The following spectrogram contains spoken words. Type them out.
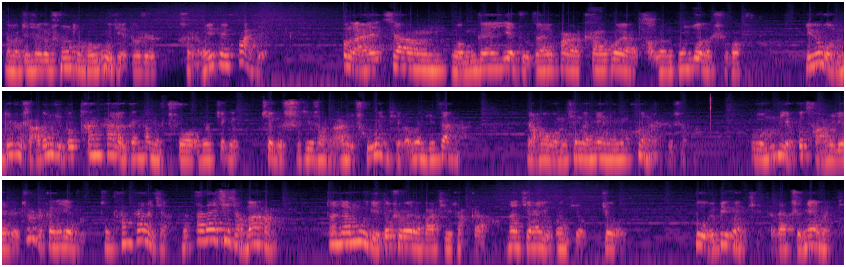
那么这些个冲突和误解都是很容易被化解。后来像我们跟业主在一块儿开会啊、讨论工作的时候，因为我们都是啥东西都摊开了跟他们说，我说这个这个实际上哪里出问题了，问题在哪？然后我们现在面临的困难是什么？我们也不藏着掖着，就是跟业主就摊开了讲，大家一起想办法嘛。大家目的都是为了把体育场盖好。那既然有问题，我们就不回避问题，大家直面问题。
